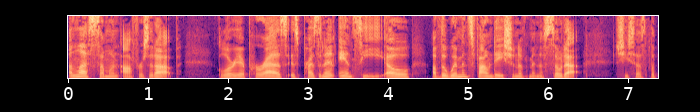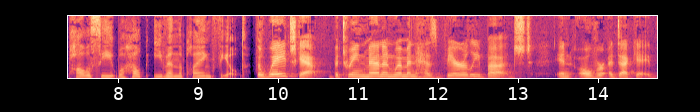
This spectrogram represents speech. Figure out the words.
unless someone offers it up. Gloria Perez is president and CEO of the Women's Foundation of Minnesota. She says the policy will help even the playing field. The wage gap between men and women has barely budged in over a decade.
